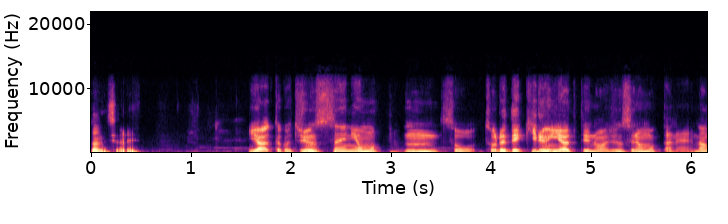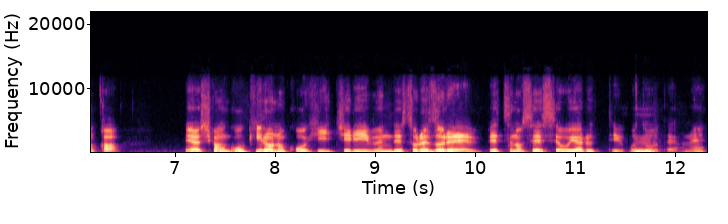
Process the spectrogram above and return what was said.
たんですよね。いや、だから純粋に思っ、うん、そう、それできるんやっていうのは純粋に思ったね。なんか、いや、しかも5キロのコーヒーチェリー分でそれぞれ別の生成をやるっていうことだよね。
